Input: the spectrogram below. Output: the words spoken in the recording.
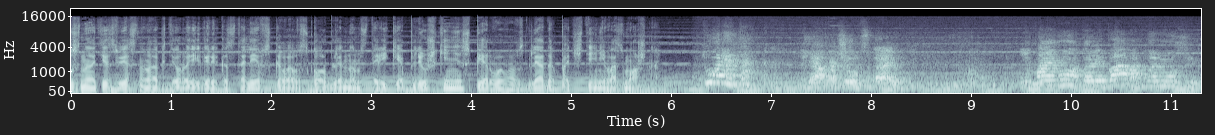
Узнать известного актера Игоря Костолевского в сгорбленном старике Плюшкине с первого взгляда почти невозможно. Кто это? Я почем знаю. Не пойму, то ли баба, то ли мужик.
